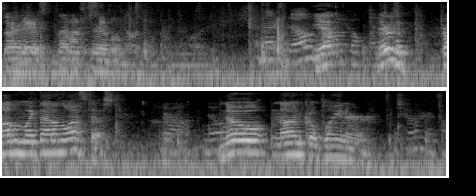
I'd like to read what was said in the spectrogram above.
Sorry, there's that not looks terrible. And there's no Yep. non-coplanar. There was a problem like that on the last test. Yeah, no. No non-coplanar. Which kind of hurts my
